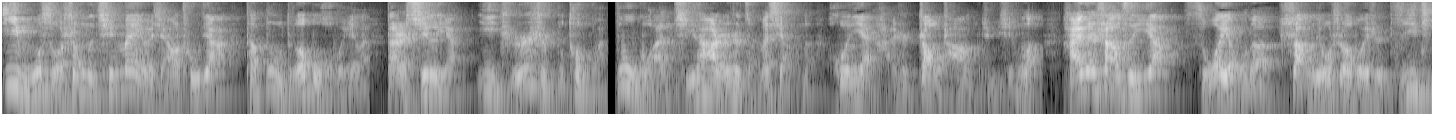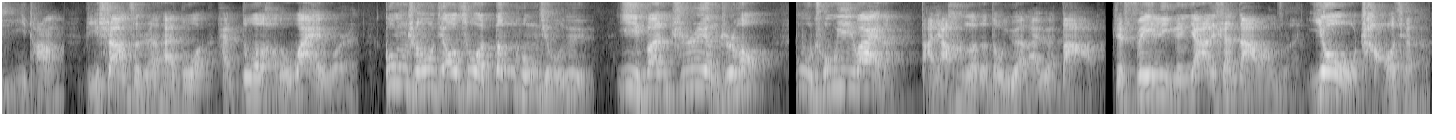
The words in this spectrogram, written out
一母所生的亲妹妹想要出嫁，他不得不回来，但是心里啊一直是不痛快。不管其他人是怎么想的，婚宴还是照常举行了，还跟上次一样，所有的上流社会是济济一堂，比上次人还多，还多了好多外国人。觥筹交错，灯红酒绿，一番支应之后，不出意外的，大家喝的都越来越大了。这菲利跟亚历山大王子又吵起来了，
